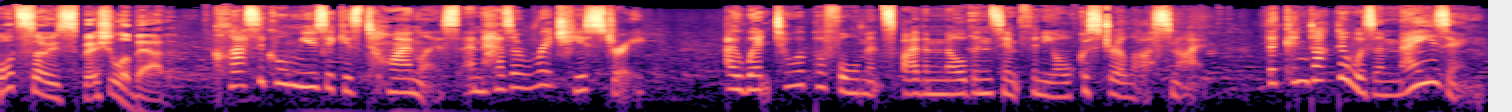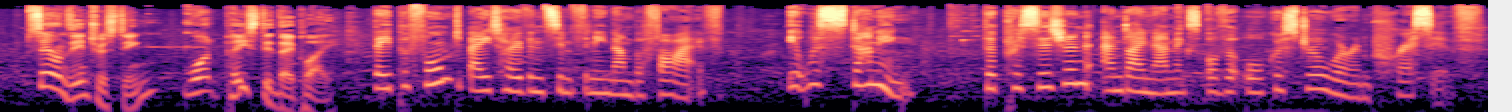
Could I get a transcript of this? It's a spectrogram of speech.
What's so special about it? Classical music is timeless and has a rich history. I went to a performance by the Melbourne Symphony Orchestra last night. The conductor was amazing. Sounds interesting. What piece did they play? They performed Beethoven Symphony Number 5. It was stunning. The precision and dynamics of the orchestra were impressive.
